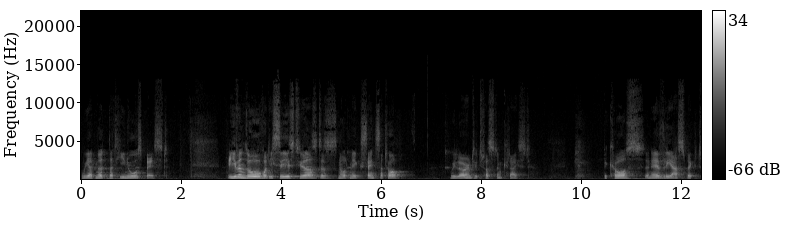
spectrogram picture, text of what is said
we admit that He knows best, even though what He says to us does not make sense at all. We learn to trust in Christ. Because in every aspect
